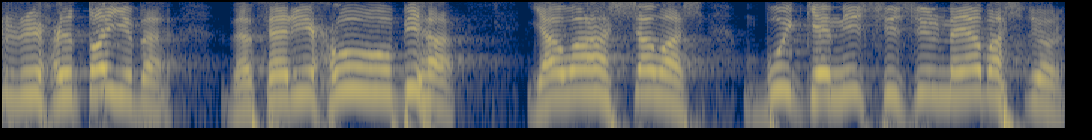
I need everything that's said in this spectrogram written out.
الرِّحِ طَيِّبَ ve ferihu biha yavaş yavaş. Bu gemi süzülmeye başlıyor.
